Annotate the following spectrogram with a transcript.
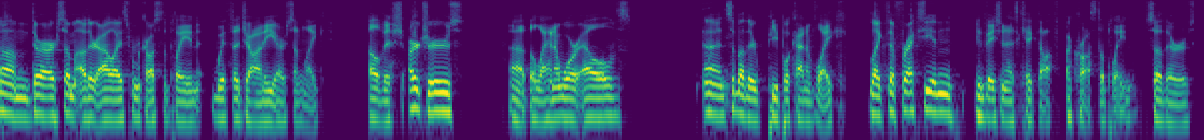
Um, there are some other allies from across the plane with Ajani are some like elvish archers, uh, the Llanowar elves, uh, and some other people kind of like like the Phyrexian invasion has kicked off across the plane. So there's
